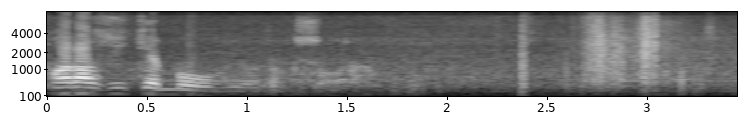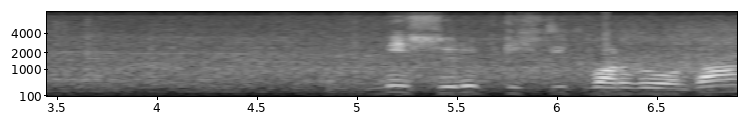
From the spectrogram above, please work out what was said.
parazite boğuluyorduk sonra. Bir sürü pislik vardı orada.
